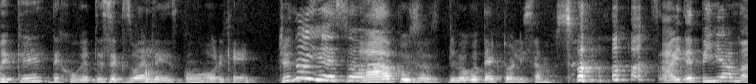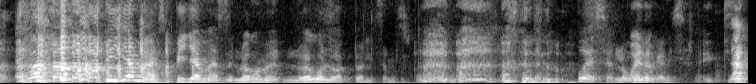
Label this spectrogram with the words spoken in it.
¿De qué? De juguetes sexuales con Jorge. Yo no oí eso. Ah, pues luego te actualizamos. Ay, de pijama. pijamas, pijamas. Luego, me, luego lo actualizamos. Puede ser, lo voy a organizar. Ah,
